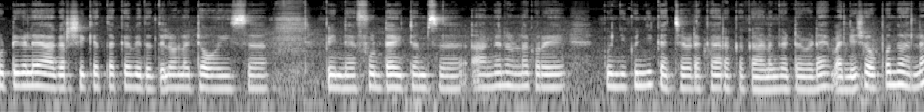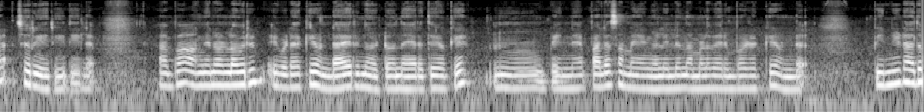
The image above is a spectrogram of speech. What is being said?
കുട്ടികളെ ആകർഷിക്കത്തക്ക വിധത്തിലുള്ള ടോയ്സ് പിന്നെ ഫുഡ് ഐറ്റംസ് അങ്ങനെയുള്ള കുറേ കുഞ്ഞു കുഞ്ഞു കച്ചവടക്കാരൊക്കെ കാണും കേട്ടോ ഇവിടെ. വലിയ ഷോപ്പൊന്നും അല്ല ചെറിയ രീതിയിൽ. അപ്പോൾ അങ്ങനെയുള്ളവരും ഇവിടെയൊക്കെ ഉണ്ടായിരുന്നു കേട്ടോ നേരത്തെയൊക്കെ. പിന്നെ പല സമയങ്ങളിൽ നമ്മൾ വരുമ്പോഴൊക്കെ ഉണ്ട്. പിന്നീട് അത്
